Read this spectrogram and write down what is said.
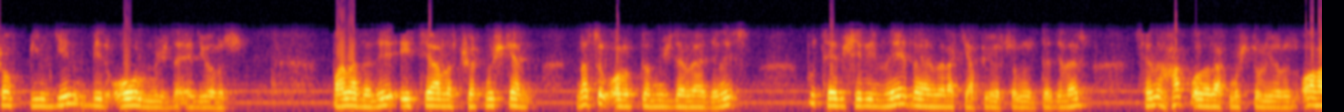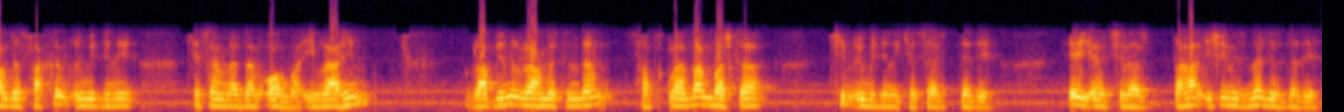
çok bilgin bir oğul müjde ediyoruz. Bana dedi ihtiyarlık çökmüşken nasıl olup da müjde verdiniz? Bu tebşiri neye dayanarak yapıyorsunuz dediler. Seni hak olarak muştuluyoruz. O halde sakın ümidini kesenlerden olma. İbrahim Rabbinin rahmetinden sapıklardan başka kim ümidini keser dedi. Ey elçiler daha işiniz nedir dedi.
